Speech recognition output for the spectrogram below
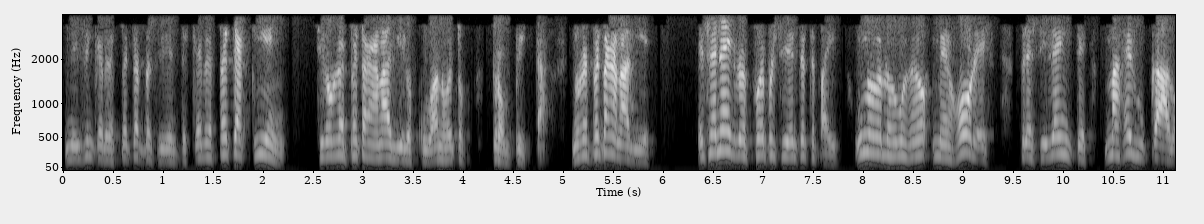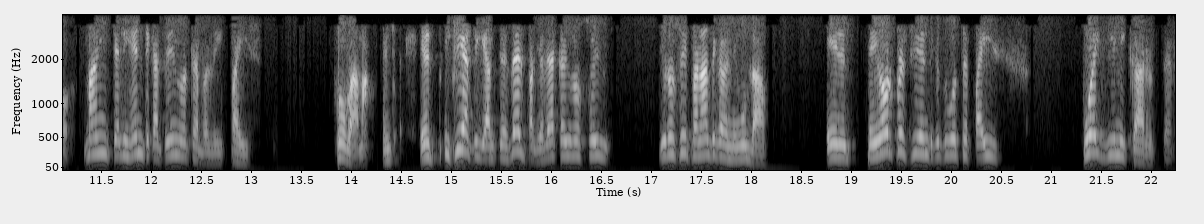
me dicen que respeta al presidente. ¿Que respete a quién? Si no respetan a nadie los cubanos, estos trompistas. No respetan a nadie. Ese negro fue el presidente de este país. Uno de los mejo- mejores presidentes, más educados, más inteligentes que ha tenido este país. Obama. Y fíjate, y antes de él, para que vea que yo no soy, yo no soy fanática de ningún lado. El peor presidente que tuvo este país fue Jimmy Carter,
